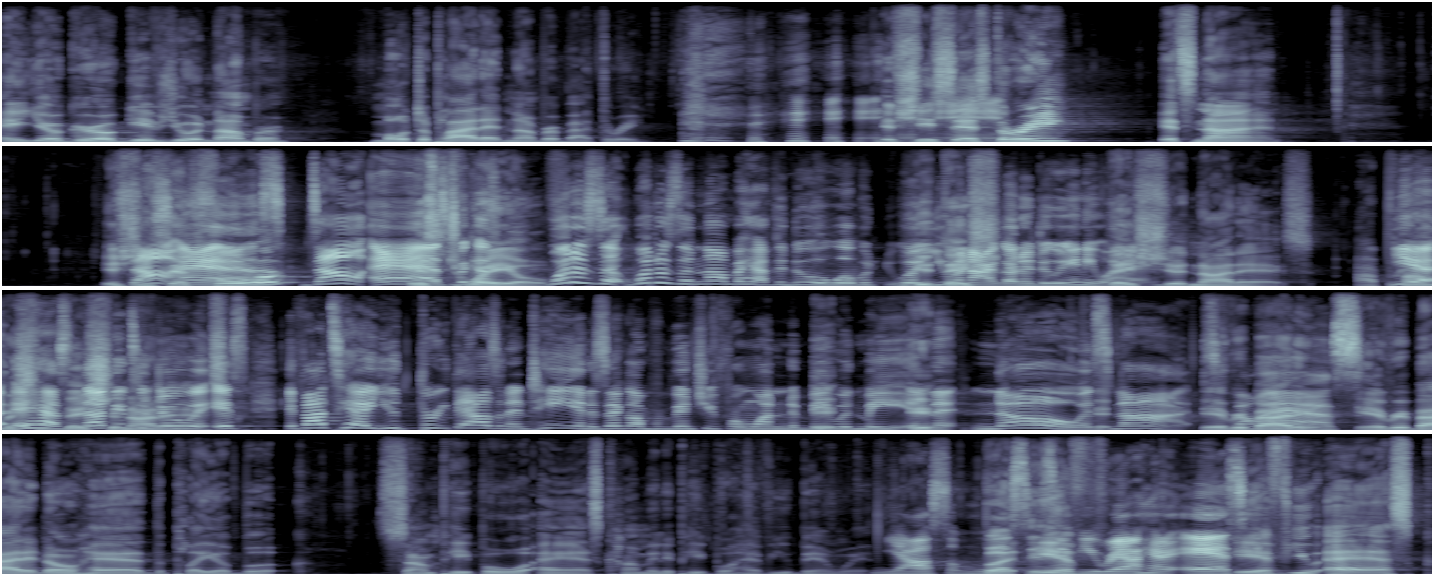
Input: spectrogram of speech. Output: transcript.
and your girl gives you a number, multiply that number by three. if she says three, it's nine. If she Don't says ask. four, don't ask. because 12. What is it? What does the number have to do with what, what you- you and I are gonna do anyway? They should not ask. I yeah, it has you, nothing to do ask. with. It's if I tell you 3010, is that gonna prevent you from wanting to be It- with me? it- And that, no, it's not. Don't everybody, ask. everybody don't have the player book. Some people will ask, "How many people have you been with?" Y'all some But wusses if, if- you around here asking. If you ask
